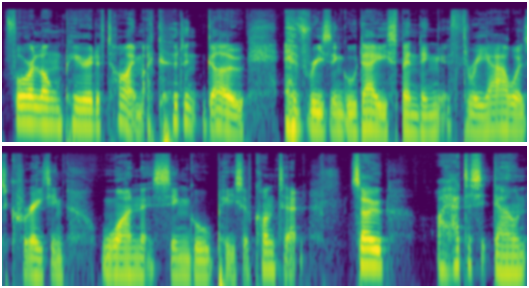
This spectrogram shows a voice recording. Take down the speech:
for a long period of time, I couldn't go every single day spending three hours creating one single piece of content. So I had to sit down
